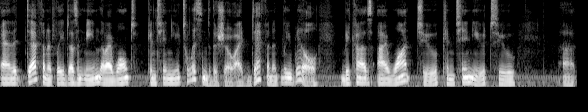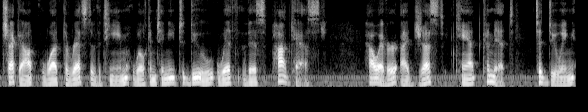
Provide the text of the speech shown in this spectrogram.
And it definitely doesn't mean that I won't continue to listen to the show. I definitely will because I want to continue to uh, check out what the rest of the team will continue to do with this podcast. However, I just can't commit to doing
